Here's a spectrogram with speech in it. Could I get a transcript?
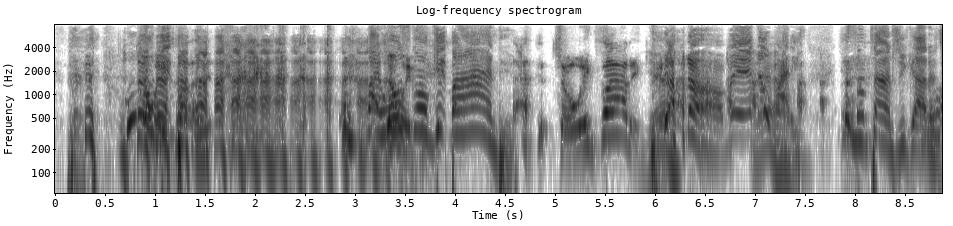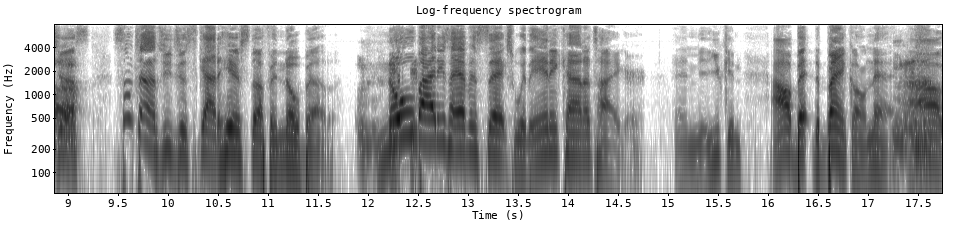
who gonna get behind Like, who's Joey- going to get behind him? Joe Exotic. Yeah. no, man, nobody's. Sometimes you got to uh-huh. just, sometimes you just got to hear stuff and know better. Nobody's having sex with any kind of tiger. And you can, I'll bet the bank on that. I'll,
